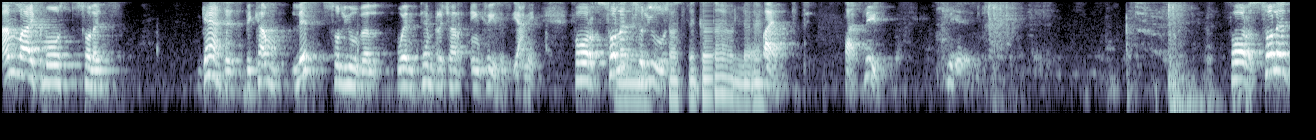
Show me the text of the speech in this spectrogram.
unlike most solids gases become less soluble when temperature increases يعني for solid solutes صوت بيقطع ولا طيب طيب please for solid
